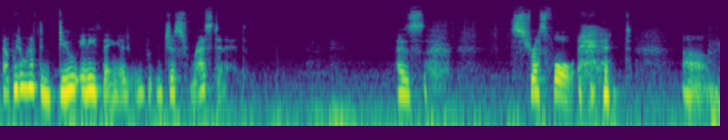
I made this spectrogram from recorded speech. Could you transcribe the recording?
That we don't have to do anything, just rest in it. As stressful and um,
